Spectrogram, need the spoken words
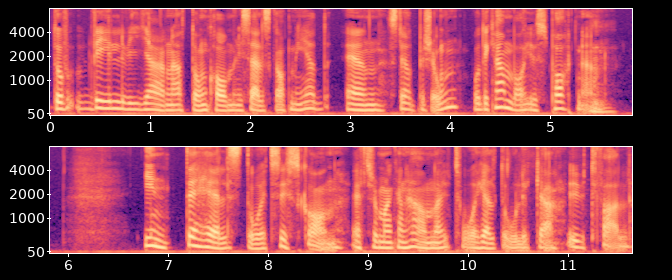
då vill vi gärna att de kommer i sällskap med en stödperson och det kan vara just partnern. Mm. Inte helst då ett syskon eftersom man kan hamna i två helt olika utfall.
